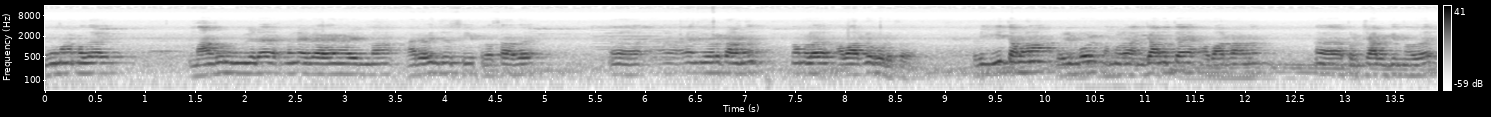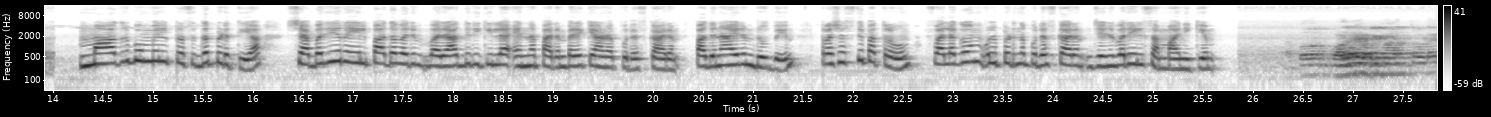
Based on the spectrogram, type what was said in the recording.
മൂന്നാമത് മാതൃഭൂമിയുടെ തന്നെ ലേഖകനായിരുന്ന അരവിന്ദ് സി പ്രസാദ് എന്നിവർക്കാണ് നമ്മൾ അവാർഡ് കൊടുത്തത്. അപ്പോൾ ഈ തവണ വരുമ്പോൾ നമ്മൾ അഞ്ചാമത്തെ അവാർഡാണ് പ്രഖ്യാപിക്കുന്നത്. മാതൃഭൂമിയിൽ പ്രസിദ്ധപ്പെടുത്തിയ ശബരി റെയിൽപാത വരും വരാതിരിക്കില്ല എന്ന പരമ്പരയ്ക്കാണ് പുരസ്കാരം. പതിനായിരം രൂപയും പ്രശസ്തി പത്രവും ഫലകവും ഉൾപ്പെടുന്ന പുരസ്കാരം ജനുവരിയിൽ സമ്മാനിക്കും. അപ്പോൾ വളരെ അഭിമാനത്തോടെ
